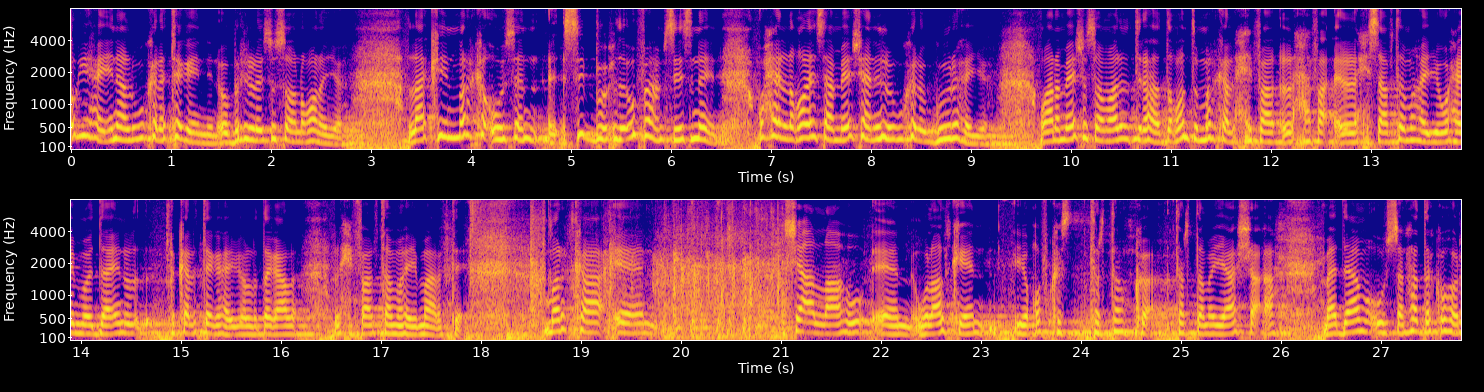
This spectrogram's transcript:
ogyahay inaan lagu kala tegaynin oo berri laysu soo noqonayo. Laakiin marka uusan si buuxda u fahamsiisnayn waxay noqonaysaa meeshan in lagu kala guurahayo. Waana meesha soomaalidu tiraahda doqontu marka la xisaabtamahayo waxay moodaa in la kala tegahayo la xifaaltamahayo maaragtay marka insha allaahu walaalkeen iyo qofka tartamayaasha ah maadaama uusan hadda ka hor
